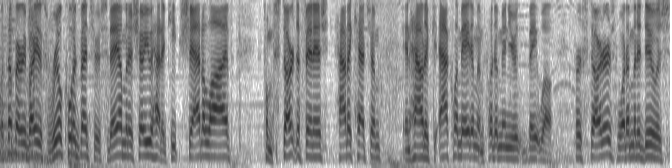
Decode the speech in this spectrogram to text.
What's up everybody? Is Reel Cool Adventures. Today I'm gonna show you how to keep shad alive from start to finish, how to catch them, and how to acclimate them and put them in your bait well. For starters, what I'm gonna do is,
